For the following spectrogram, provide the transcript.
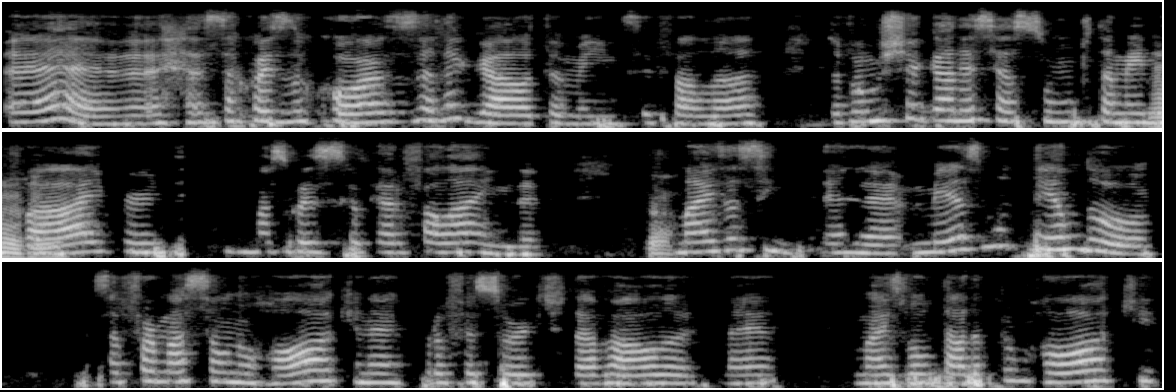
É, essa coisa do Corsos é legal também, você falar. Já vamos chegar nesse assunto também do uhum. Viper, tem umas coisas que eu quero falar ainda. Tá. Mas, assim, é, mesmo tendo essa formação no rock, né, professor que te dava aula né, mais voltada para o rock,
